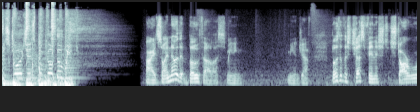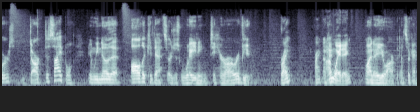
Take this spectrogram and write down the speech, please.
It's George's Book of the Week. All right, so I know that both of us, meaning me and Jeff, both of us just finished Star Wars Dark Disciple, and we know that all the cadets are just waiting to hear our review. Right? Right? Okay. I'm waiting. Well, I know you are, but that's okay.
